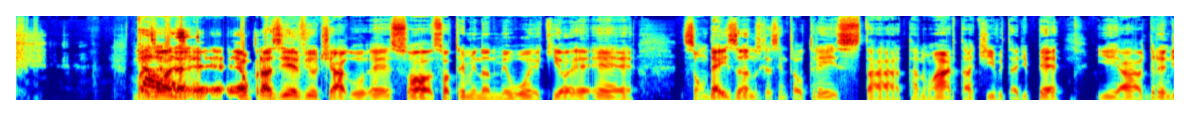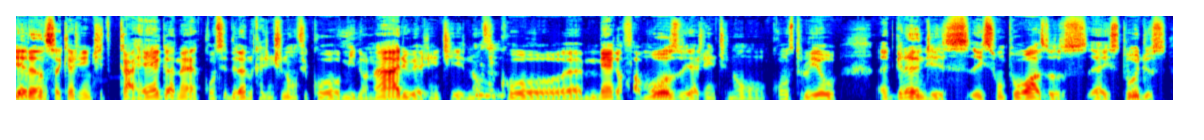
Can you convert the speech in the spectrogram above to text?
Mas Cara, olha, a gente- é, é- é um prazer, viu, Thiago? É, só, só terminando meu oi aqui, ó, é- é- são 10 anos que a Central 3 está tá no ar, está ativa e está de pé, e a grande herança que a gente carrega, né, considerando que a gente não ficou milionário e a gente não Uhum. ficou é, mega famoso e a gente não construiu grandes e suntuosos é, estúdios,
